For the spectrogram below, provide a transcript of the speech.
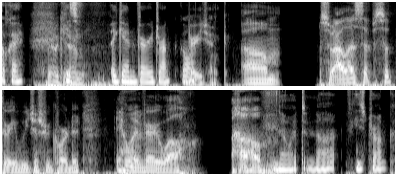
Okay. Okay. He's- Again, very drunk. Go on. Very drunk. Um, so Outlast episode three we just recorded. It went very well. Um, No, it did not. If he's drunk.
